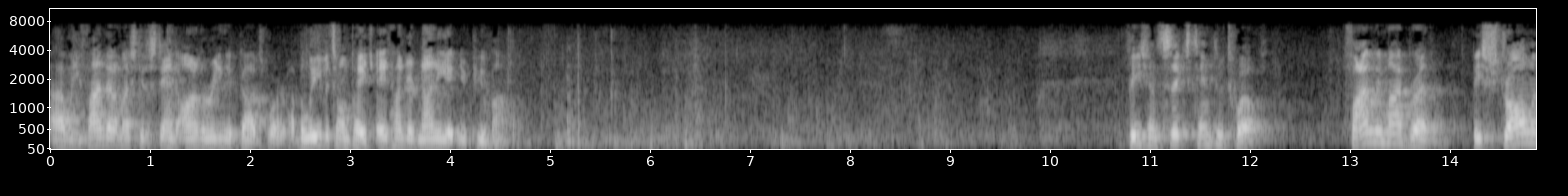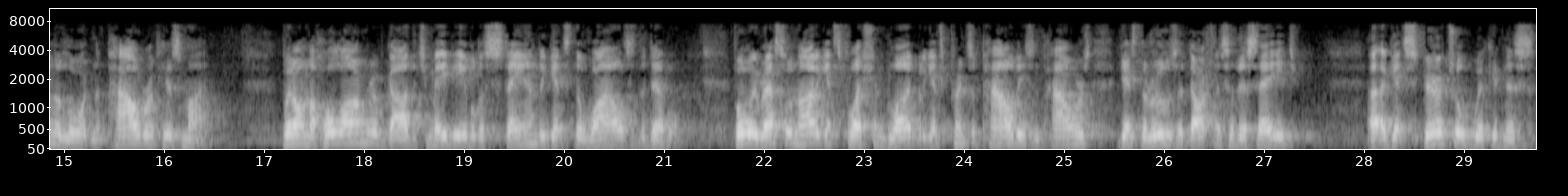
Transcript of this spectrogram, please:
Uh, when you find that, I'm going to you to stand to honor the reading of God's Word. I believe it's on page 898 in your Pew Bible. Ephesians 6, 10 through 12. Finally, my brethren, be strong in the Lord and the power of His might. Put on the whole armor of God that you may be able to stand against the wiles of the devil. For we wrestle not against flesh and blood, but against principalities and powers, against the rulers of darkness of this age, uh, against spiritual wickedness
